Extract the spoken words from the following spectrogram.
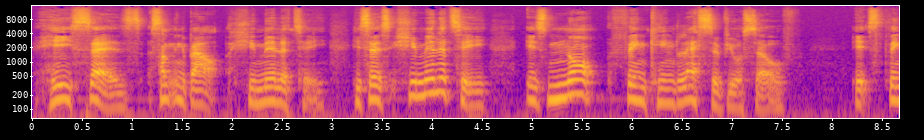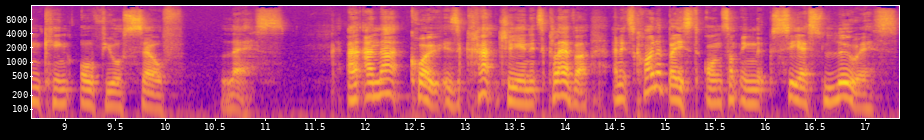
he says something about humility. He says, Humility is not thinking less of yourself, it's thinking of yourself less. And, and that quote is catchy and it's clever, and it's kind of based on something that C.S. Lewis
